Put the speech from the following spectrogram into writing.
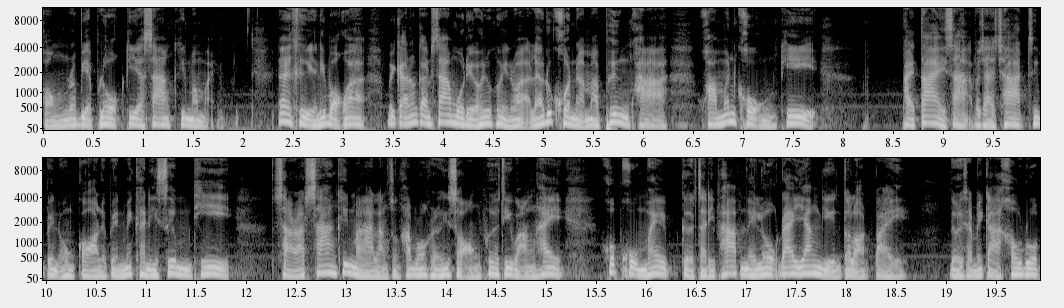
ของระเบียบโลกที่จะสร้างขึ้นมาใหม่ นั่นคืออย่างที่บอกว่ามีการต้องการสร้างโมเดลให้ทุกคนเห็นว่า แล้วทุกคนมาพึ่งพาความมั่นคงที่ภายใต้สหประชาชาติ ซึ่งเป็นองค์กรหรือเป็นเมคานิซึมที่ สหรัฐสร้างขึ้นมาหลังสงครามโลกครั้งที่ 2 เพื่อที่หวังให้ควบคุมให้เกิดสันติภาพในโลกได้ยั่งยืนตลอดไป โดยสหรัฐอเมริกาเข้าร่วม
